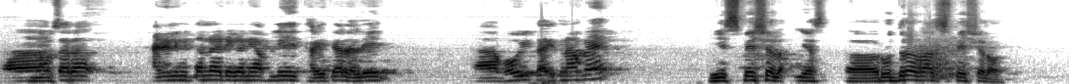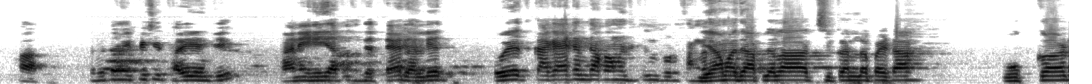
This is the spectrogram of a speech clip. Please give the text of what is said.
अं, तर फायनली मित्रांनो या ठिकाणी आपले थाळी तयार झाले. अं, भाऊ ही थाळीचं नाव काय? ही special yes Rudraraj special hot हा. तर मित्रांनो एक कशी थाळी यांची. आणि ही आता सध्या तयार झाली आहेत. काय काय आयटम दाखवा म्हणजे तुम्ही थोडं सांगा. यामध्ये आपल्याला चिकन लपेटा उक्कड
